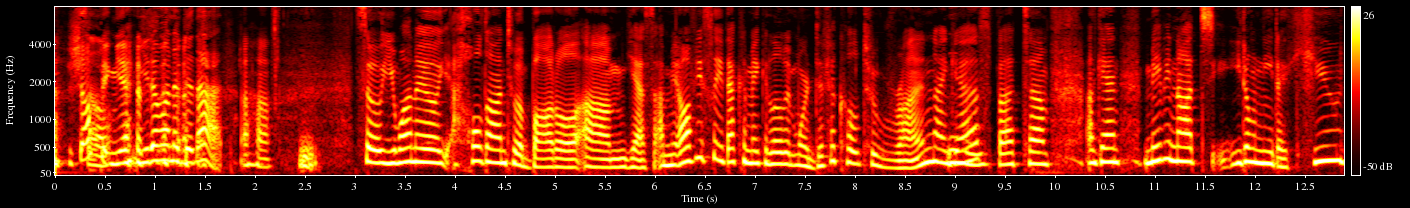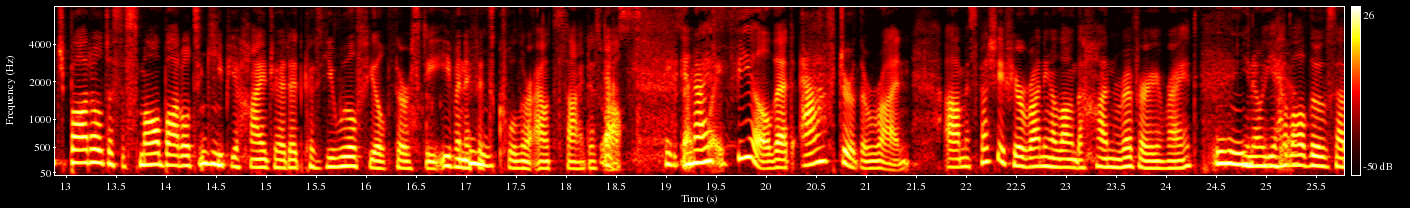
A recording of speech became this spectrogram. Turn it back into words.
Shopping, So yes. You don't want to do that. So you want to hold on to a bottle. Um, yes, I mean obviously that can make it a little bit more difficult to run, I guess. But um, again, maybe not. You don't need a huge bottle, just a small bottle to keep you hydrated because you will feel thirsty even if it's cooler outside as well. Yes, And I feel that after the run, um, especially if you're running along the Han River, right? You know, you have all those uh,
